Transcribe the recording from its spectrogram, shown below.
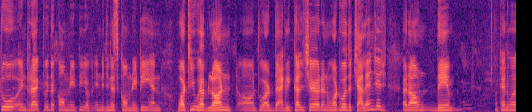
to interact with the community of indigenous community, and what you have learned toward the agriculture, and what were the challenges around them? Can you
